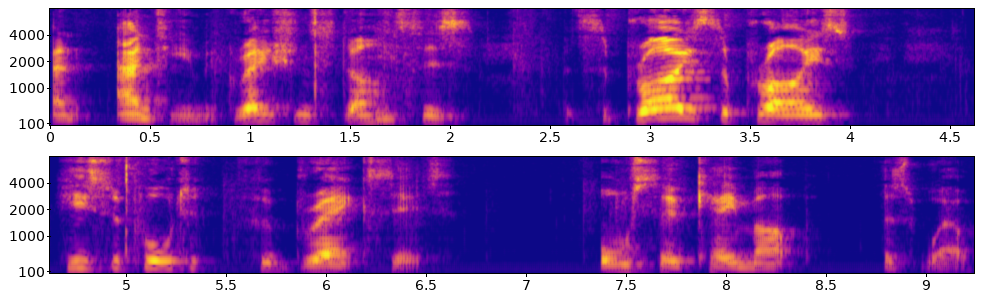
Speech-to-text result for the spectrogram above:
an anti immigration stances. But surprise, surprise, his support for Brexit also came up as well.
